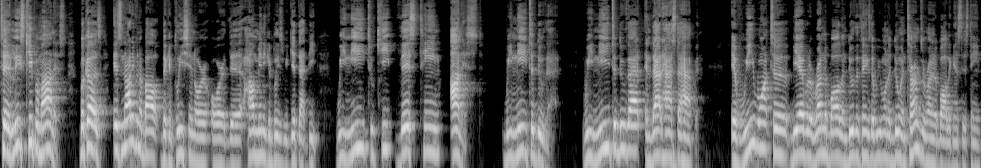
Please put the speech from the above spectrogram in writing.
to at least keep them honest because it's not even about the completion or or the how many completions we get that deep. We need to keep this team honest. We need to do that. We need to do that and that has to happen. If we want to be able to run the ball and do the things that we want to do in terms of running the ball against this team,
